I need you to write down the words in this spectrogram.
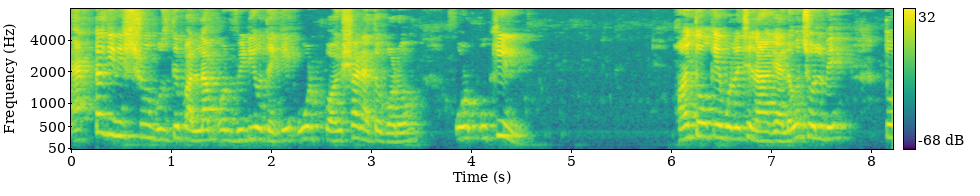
একটা জিনিস বুঝতে পারলাম ওর ভিডিও থেকে, ওর পয়সার এত গরম, ওর উকিল হয়তো ওকে বলেছে না গেলেও চলবে। তো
